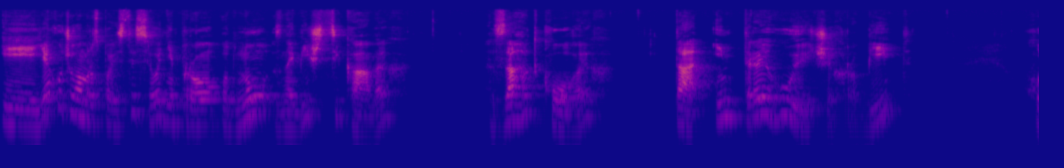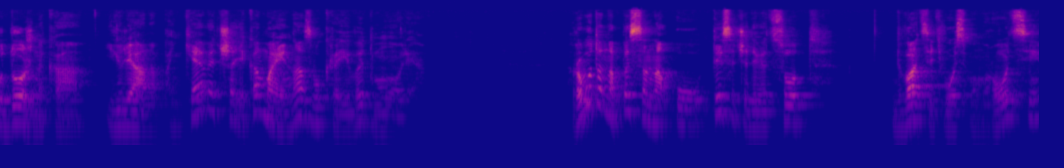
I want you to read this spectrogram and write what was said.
І я хочу вам розповісти сьогодні про одну з найбільш цікавих, загадкових та інтригуючих робіт художника Юліана Панькевича, яка має назву Краєвид моря. Робота написана у 1928 році.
